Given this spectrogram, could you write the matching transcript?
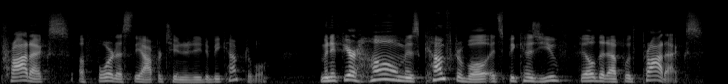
products afford us the opportunity to be comfortable. I mean, if your home is comfortable, it's because you've filled it up with products.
